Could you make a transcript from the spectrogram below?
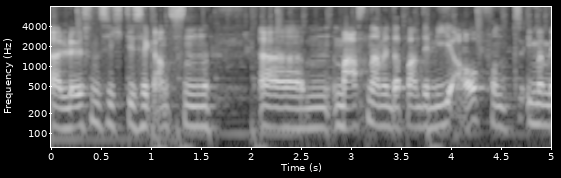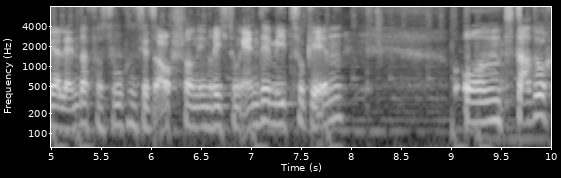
äh, lösen sich diese ganzen ähm, Maßnahmen der Pandemie auf und immer mehr Länder versuchen es jetzt auch schon in Richtung Endemie zu gehen. Und dadurch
